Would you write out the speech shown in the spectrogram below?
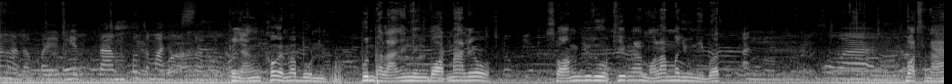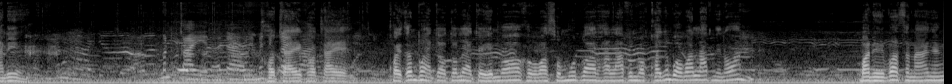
งแล้วเราไปเฮ็ดตามพุทธมาจากเราลูกเป็นหยังเขาเอิ้นว่าบุญบุญพลาอย่างหนึ่งบอดมาเร็วสอง YouTube ทีมงานหมอลำมาอยู่นี่เบิดอันเพราะว่าอันวาสนาดิมันไกลนะจ๊ะนี่มันเข้าใจไกลมกเข้าใจ ข่อยสัมภาษณ์เจ้าตอนแรกเจะเห็นว่าเขาบอกว่าสมมุติว่าถ้ารับเป็นบอกข่อยจะบอกว่ารับแน่นอนบัดนี้วาสนาหยัง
